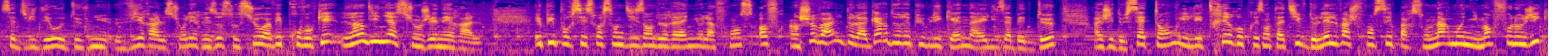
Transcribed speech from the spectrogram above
Cette vidéo devenue virale sur les réseaux sociaux avait provoqué l'indignation générale. Et puis pour ses 70 ans de règne, la France offre un cheval de la garde républicaine à Elisabeth II. Âgé de 7 ans, il est très représentatif de l'élevage français par son harmonie morphologique,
